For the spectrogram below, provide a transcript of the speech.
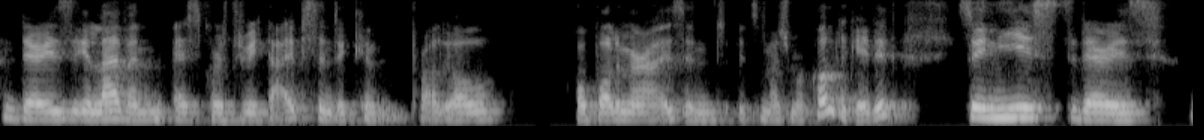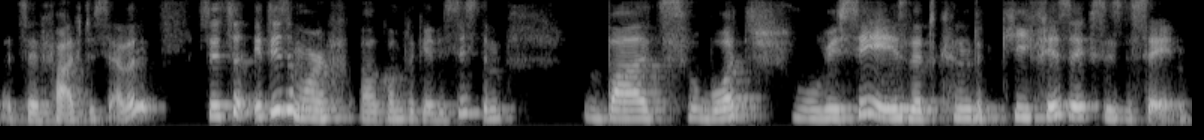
there is 11 ESCRT-III types, and they can probably all co-polymerize, and it's much more complicated. So in yeast, there is, let's say, five to seven. So it's a, it is a more uh, complicated system. But what we see is that kind of the key physics is the same.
